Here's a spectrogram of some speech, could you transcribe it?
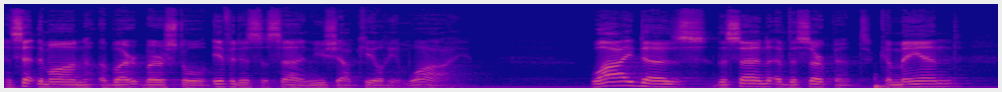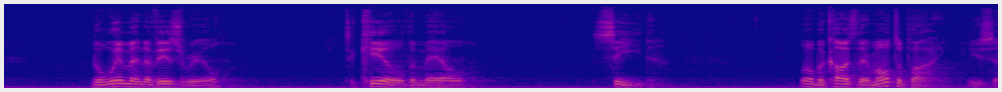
and set them on a birstool. If it is the son, you shall kill him. Why? Why does the son of the serpent command the women of Israel to kill the male seed? Well, because they're multiplying, you say.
